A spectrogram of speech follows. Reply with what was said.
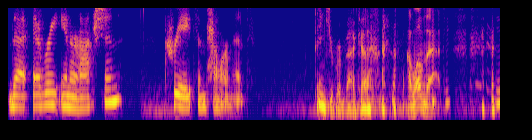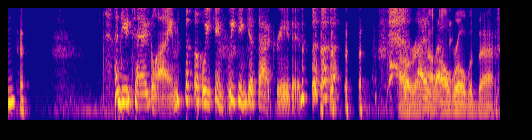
that every interaction creates empowerment. Thank you, Rebecca. I love that. mm-hmm. A new tagline. we can we can get that created. All right, I'll, I'll roll with that.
